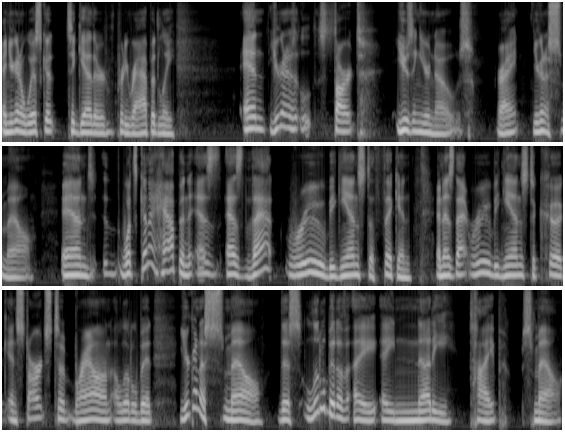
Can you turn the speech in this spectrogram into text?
And you're going to whisk it together pretty rapidly and you're going to start using your nose, right? You're going to smell. And what's going to happen as as that roux begins to thicken and as that roux begins to cook and starts to brown a little bit, you're going to smell this little bit of a a nutty type smell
